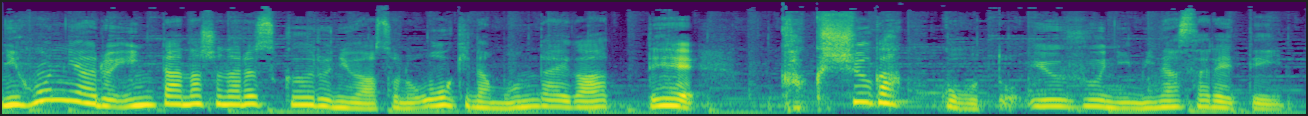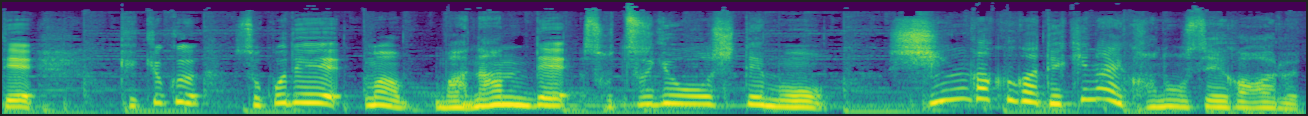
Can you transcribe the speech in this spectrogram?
日本にあるインターナショナルスクールにはその大きな問題があって各種学校というふうに見なされていて結局そこでまあ学んで卒業しても進学ができない可能性がある。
